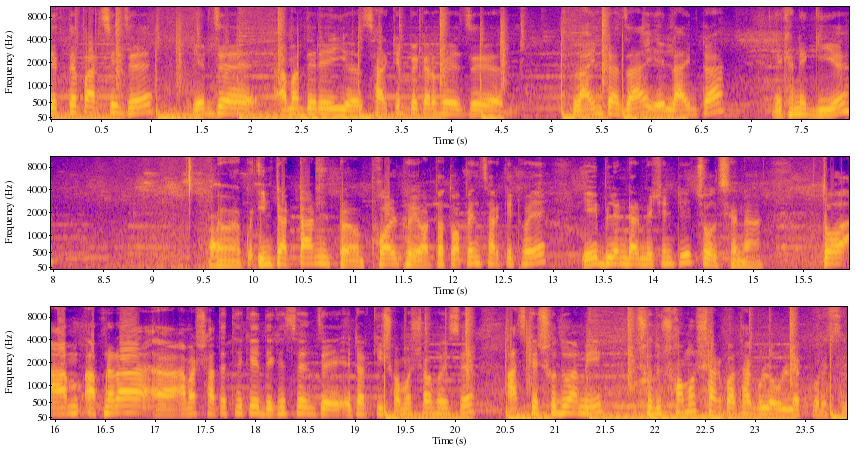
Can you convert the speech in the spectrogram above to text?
দেখতে পারছি যে এর যে আমাদের এই সার্কিট ব্রেকার হয়ে যে লাইনটা যায়, এই লাইনটা এখানে গিয়ে ইন্টারটার্ন ফল্ট হয়ে, অর্থাৎ ওপেন সার্কিট হয়ে এই ব্লেন্ডার মেশিনটি চলছে না। তো আপনারা আমার সাথে থেকে দেখেছেন যে এটার কি সমস্যা হয়েছে। আজকে শুধু আমি, শুধু সমস্যার কথাগুলো উল্লেখ করেছি।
